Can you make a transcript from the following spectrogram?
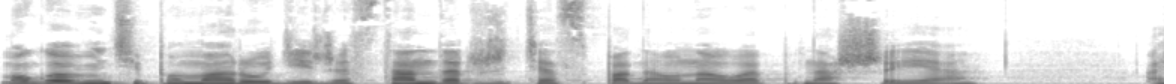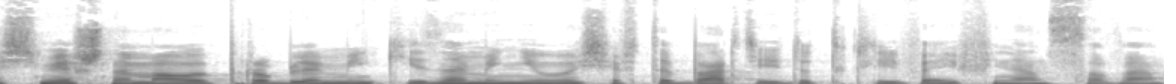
Mogłabym ci pomarudzić, że standard życia spadał na łeb, na szyję, a śmieszne małe problemiki zamieniły się w te bardziej dotkliwe i finansowe.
